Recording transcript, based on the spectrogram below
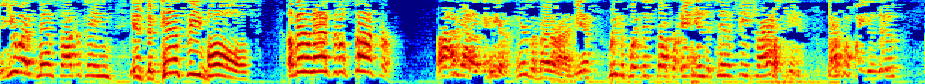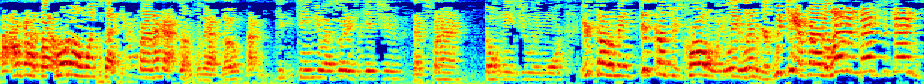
The U.S. men's soccer team is the Tennessee Vols of international soccer. I got it here. Here's a better idea. We can put this stuff in, in the Tennessee trash can. That's what we can do. I, I got a better. Hold on one second. That's fine. I got something for that though. I, Team USA, forget you. That's fine. Don't need you anymore. You're telling me this country's crawling with illegal immigrants. We can't find 11 Mexicans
